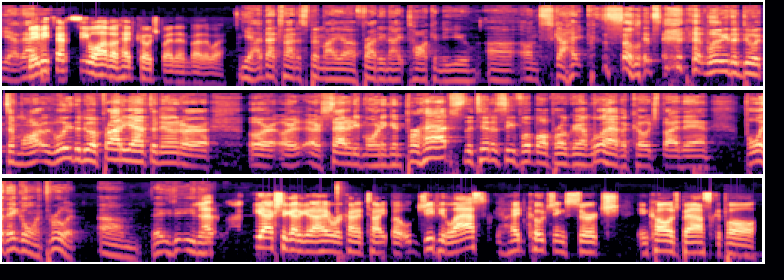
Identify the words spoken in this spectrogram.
Yeah. Maybe Tennessee will have a head coach by then. By the way. Yeah, I'm not trying to spend my uh, Friday night talking to you uh, on Skype. so let's we'll either do it tomorrow. We'll either do a Friday afternoon or, or or, or Saturday morning, and perhaps the Tennessee football program will have a coach by then. Boy, they going through it. Um, they either we actually got to get out here. We're kind of tight, but GP last head coaching search in college basketball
